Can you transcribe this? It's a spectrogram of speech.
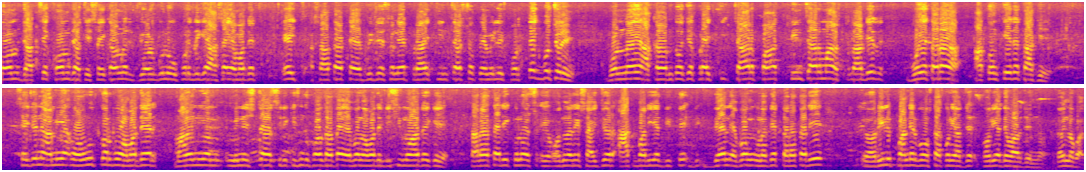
কম যাচ্ছে কম যাচ্ছে। সেই কারণে জলগুলো উপরের দিকে আসায় আমাদের এই সাত আটটা অ্যাপ্লিকেশনের প্রায় তিন চারশো ফ্যামিলি প্রত্যেক বছরে বন্যায় আক্রান্ত হচ্ছে প্রায় চার, পাঁচ, তিন, চার মাস ফ্লাডের বইয়ে তারা আতঙ্কে থাকে। সেই জন্য আমি অনুরোধ করব আমাদের মাননীয় মিনিস্টার শ্রী কৃষ্ণপাল দাদা এবং আমাদের ডিসি মহোদয়কে তাড়াতাড়ি কোনো ওনাদের সাহায্যের হাত বাড়িয়ে দিতে দেন এবং ওনাদের তাড়াতাড়ি রিলিফ ফান্ডের ব্যবস্থা করিয়া করিয়া দেওয়ার জন্য। ধন্যবাদ।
